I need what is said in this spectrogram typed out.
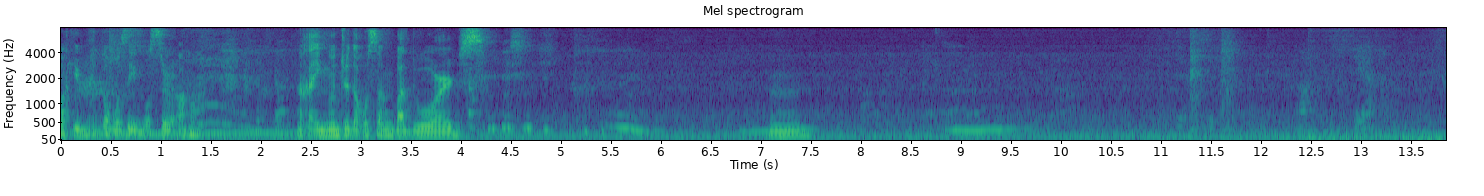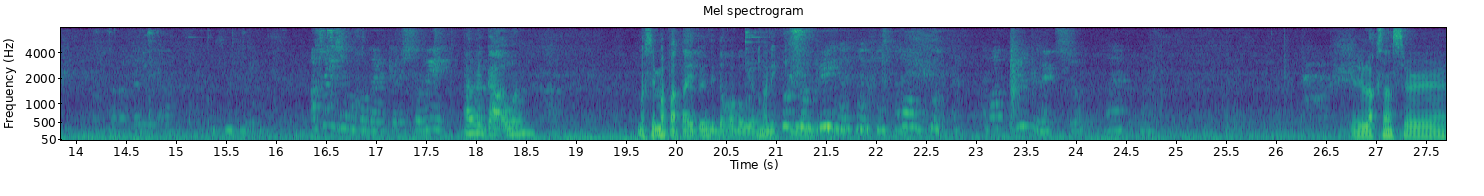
Makibot ako sa imo, sir. Ah. Nakaingon jud ako sang bad words. Hmm. Ah, ka. Asa yung sa mga Mercury to eh? Ah, nagkaon. Mas mapatay to, hindi daw kabawi ang manicure. What you next? Relax lang, sir.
